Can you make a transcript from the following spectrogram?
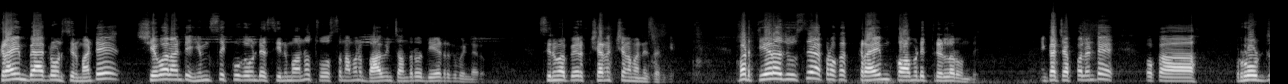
క్రైమ్ బ్యాక్గ్రౌండ్ సినిమా. అంటే శివ లాంటి హింస ఎక్కువగా ఉండే సినిమాను చూస్తున్నామని భావించి అందరూ థియేటర్కి వెళ్ళారు. సినిమా పేరు క్షణ క్షణం అనేసరికి. బట్ తీరా చూస్తే అక్కడ ఒక క్రైమ్ కామెడీ థ్రిల్లర్ ఉంది. ఇంకా చెప్పాలంటే ఒక రోడ్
